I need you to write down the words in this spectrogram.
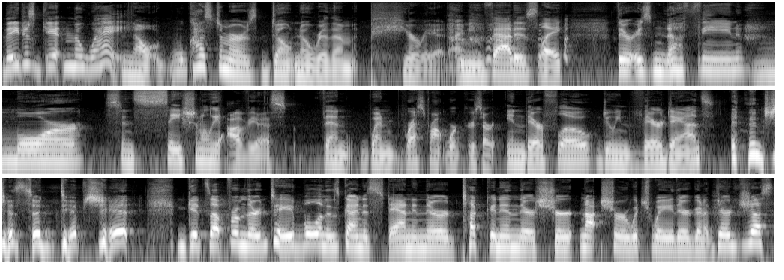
They just get in the way. No, well, customers don't know rhythm, period. I mean, that is like, there is nothing more sensationally obvious than when restaurant workers are in their flow doing their dance and just a dipshit gets up from their table and is kind of standing there tucking in their shirt not sure which way they're gonna they're just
